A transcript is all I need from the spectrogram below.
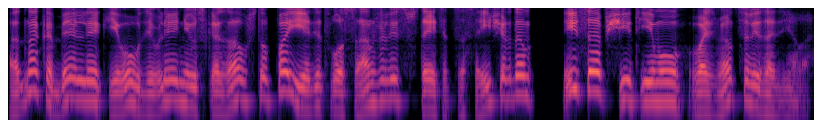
однако Белли, к его удивлению, сказал, что поедет в Лос-Анджелес встретиться с Ричардом и сообщит ему, возьмется ли за дело.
